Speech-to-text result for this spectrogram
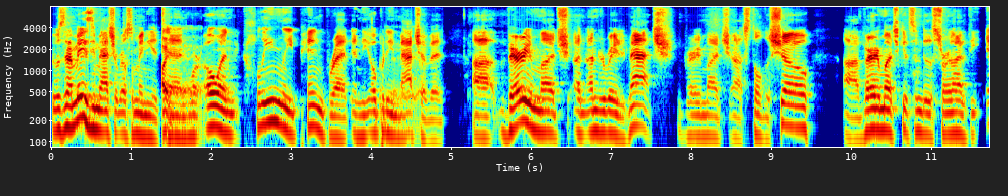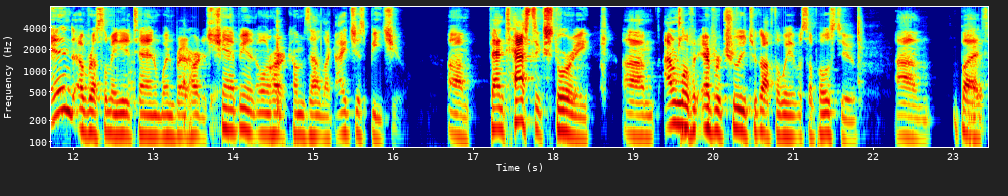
It was an amazing match at WrestleMania 10 Oh, yeah, yeah, where. Owen cleanly pinned Brett in the opening match of it. Uh, very much an underrated match. Very much uh, stole the show. Uh, very much gets into the storyline at the end of WrestleMania 10 when Bret Hart is champion and Owen Hart comes out like, I just beat you. Um, fantastic story. Um, I don't know if it ever truly took off the way it was supposed to. Um, but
